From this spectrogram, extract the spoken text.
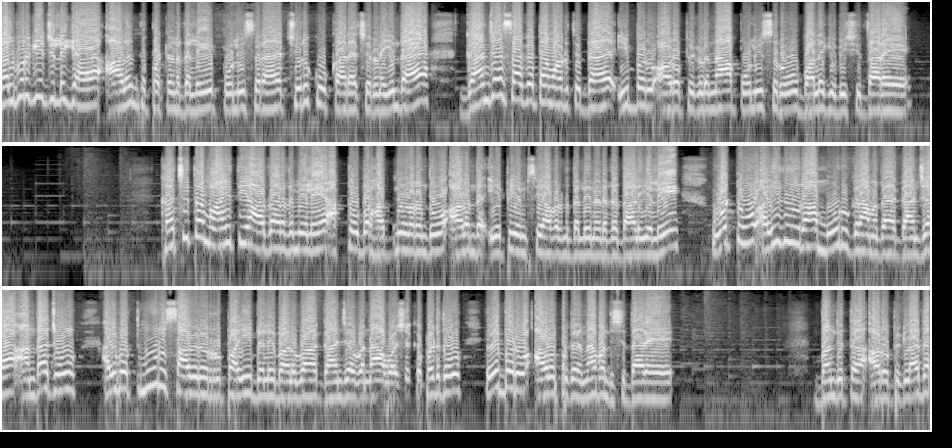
ಕಲಬುರಗಿ ಜಿಲ್ಲೆಯ ಆಳಂದ ಪಟ್ಟಣದಲ್ಲಿ ಪೊಲೀಸರ ಚುರುಕು ಕಾರ್ಯಾಚರಣೆಯಿಂದ ಗಾಂಜಾ ಸಾಗಾಟ ಮಾಡುತ್ತಿದ್ದ ಇಬ್ಬರು ಆರೋಪಿಗಳನ್ನ ಪೊಲೀಸರು ಬಲೆಗೆ ಬೀಸಿದ್ದಾರೆ. ಖಚಿತ ಮಾಹಿತಿಯ ಆಧಾರದ ಮೇಲೆ ಅಕ್ಟೋಬರ್ ಹದಿನೇಳರಂದು ಆಳಂದ ಎಪಿಎಂಸಿ ಆವರಣದಲ್ಲಿ ನಡೆದ ದಾಳಿಯಲ್ಲಿ ಒಟ್ಟು ಐದುನೂರ ಮೂರು ಗ್ರಾಮದ ಗಾಂಜಾ, ಅಂದಾಜು ಐವತ್ಮೂರು ಸಾವಿರ ರೂಪಾಯಿ ಬೆಲೆ ಬಾಳುವ ಗಾಂಜಾವನ್ನ ವಶಕ್ಕೆ ಪಡೆದು ಇಬ್ಬರು ಆರೋಪಿಗಳನ್ನು ಬಂಧಿಸಿದ್ದಾರೆ. ಬಂಧಿತ ಆರೋಪಿಗಳಾದ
